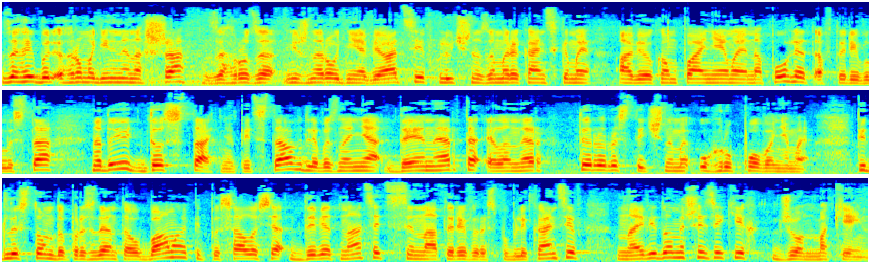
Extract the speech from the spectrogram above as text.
Загибель громадянина США, загроза міжнародній авіації, включно з американськими авіакомпаніями, на погляд авторів листа надають достатньо підстав для визнання ДНР та ЛНР терористичними угрупованнями. Під листом до президента Обами підписалося 19 сенаторів республіканців, найвідоміший з яких Джон Маккейн.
